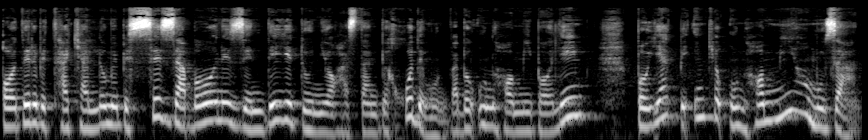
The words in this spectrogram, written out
قادر به تکلم به سه زبان زنده دنیا هستند به خودمون و به اونها میبالیم باید به اینکه اونها میآموزند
